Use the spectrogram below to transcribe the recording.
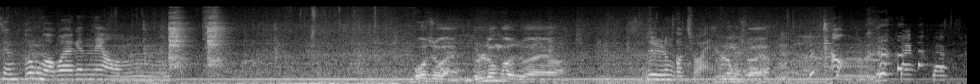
듬뿍 먹어야겠네요. 음. 뭐 좋아요? 누른 거 좋아요? 누른 거 좋아요. 누른 거 좋아요?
